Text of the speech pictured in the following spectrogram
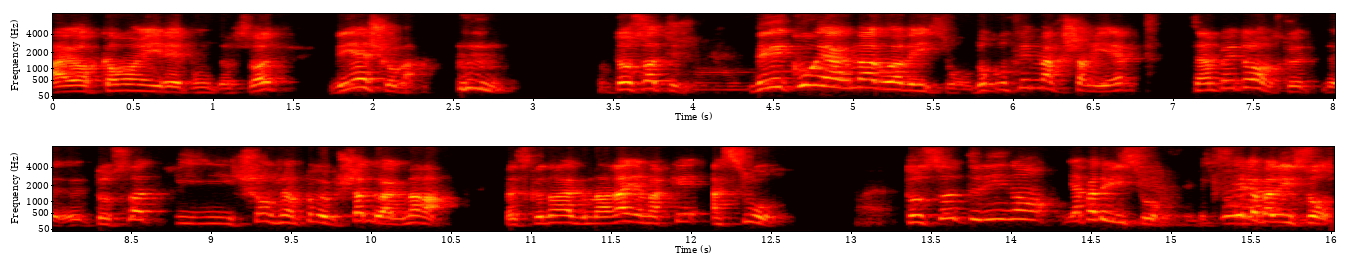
Alors, comment il répond Tosot? Tosot, donc on fait marche arrière. C'est un peu étonnant parce que euh, Tosot, il change un peu le chat de Agmara. Parce que dans Agmara, il y a marqué Assour. Tosot te dit non, il n'y a pas de Issour. Qu'est-ce qu'il n'y a pas de Issour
